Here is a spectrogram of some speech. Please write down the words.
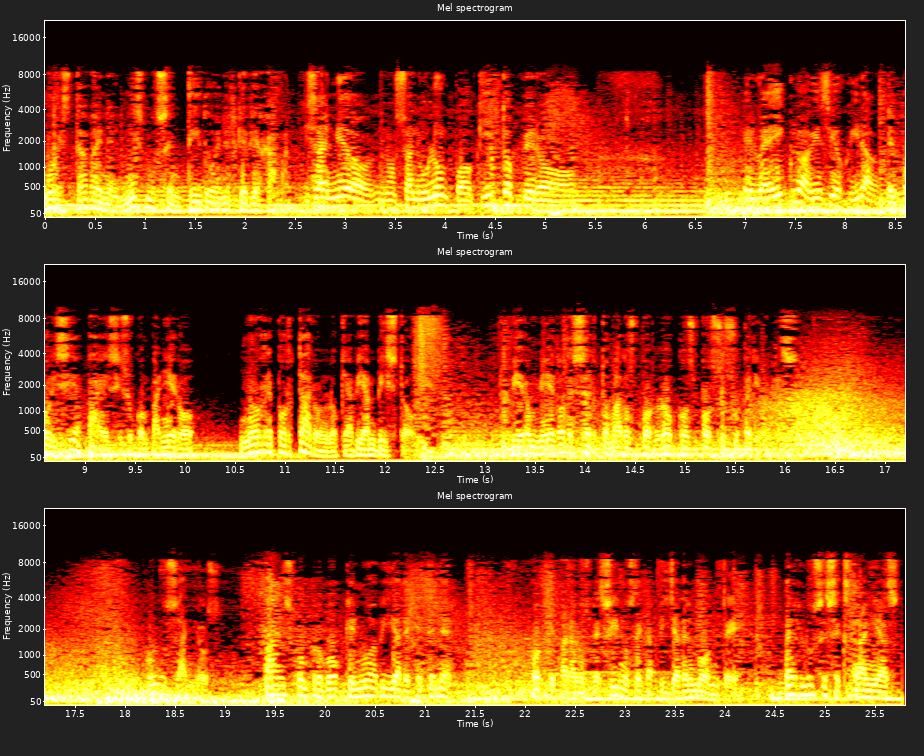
no estaba en el mismo sentido en el que viajaban. Quizá el miedo nos anuló un poquito, pero el vehículo había sido girado. El policía Páez y su compañero no reportaron lo que habían visto. Tuvieron miedo de ser tomados por locos por sus superiores. Con los años, Páez comprobó que no había de qué temer, porque para los vecinos de Capilla del Monte, ver luces extrañas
